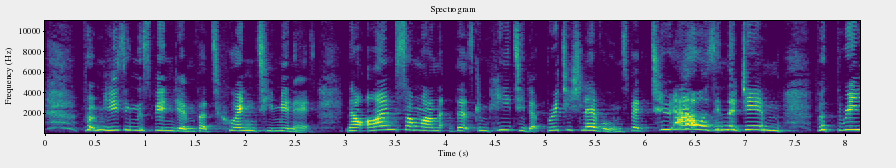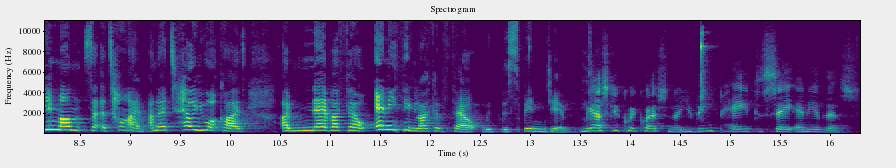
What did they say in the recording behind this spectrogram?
from using the spin gym for 20 minutes. Now, I'm someone that's competed at British level and spent two hours in the gym for three months at a time. And I tell you what, guys, I've never felt anything like I've felt with the spin gym. Let me ask you a quick question. Are you being paid to say any of this?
